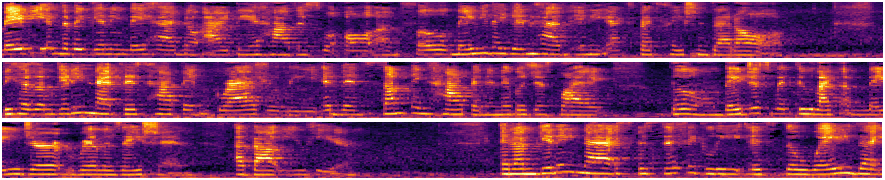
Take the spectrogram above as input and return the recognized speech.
Maybe in the beginning, they had no idea how this will all unfold. Maybe they didn't have any expectations at all. Because I'm getting that this happened gradually and then something happened and it was just like, boom, they just went through like a major realization about you here. And I'm getting that specifically, it's the way that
